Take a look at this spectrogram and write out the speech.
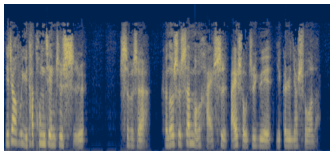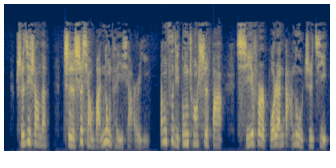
你丈夫与他通奸之时，是不是可能是山盟海誓、白首之约你跟人家说了？实际上呢？只是想玩弄他一下而已。当自己东窗事发，媳妇儿勃然大怒之际，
